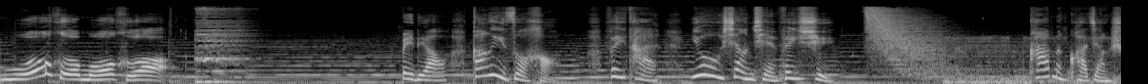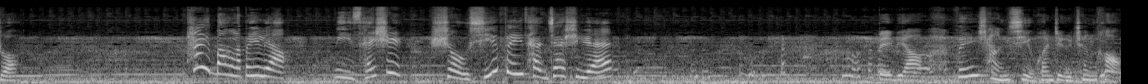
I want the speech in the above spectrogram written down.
磨合磨合。贝利奥刚一坐好，飞毯又向前飞去。他们夸奖说：“太棒了，了，贝了，你才是首席飞毯驾驶员。贝了非常喜欢这个称号。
